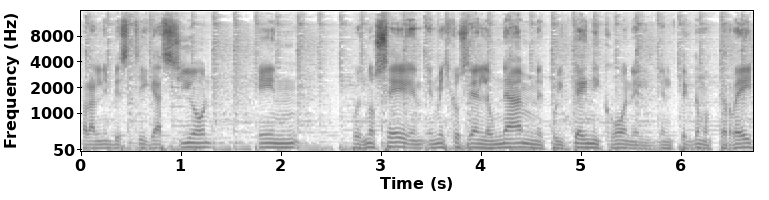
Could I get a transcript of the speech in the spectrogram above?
para la investigación en, pues no sé, en, México sería en la UNAM, en el Politécnico, en el, en el TEC de Monterrey,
